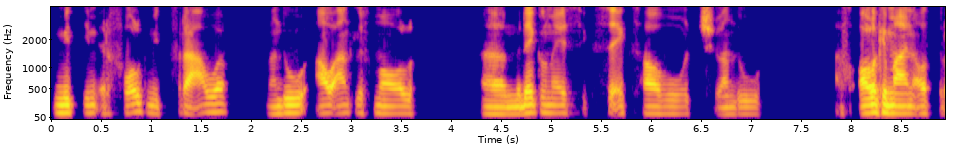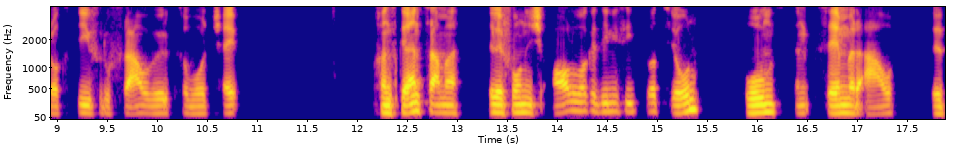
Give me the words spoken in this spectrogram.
mit dem Erfolg mit Frauen, wenn du auch endlich mal ähm, regelmäßig Sex haben willst, wenn du einfach allgemein attraktiver auf Frauen wirken willst, hey, können es gerne zusammen telefonisch anschauen, deine Situation. Und dann sehen wir auch, ob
